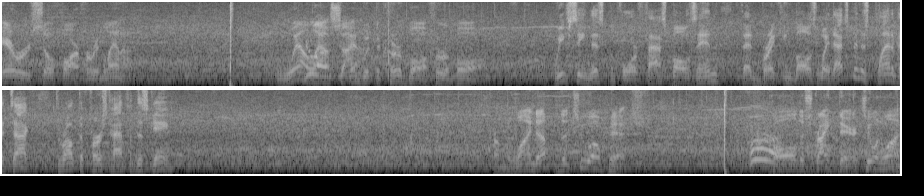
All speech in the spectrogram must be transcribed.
errors so far for Atlanta. Well outside with the curveball for a ball. We've seen this before. Fastballs in, then breaking balls away. That's been his plan of attack throughout the first half of this game. From the windup, the 2-0 pitch. Called a strike there, two and one.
